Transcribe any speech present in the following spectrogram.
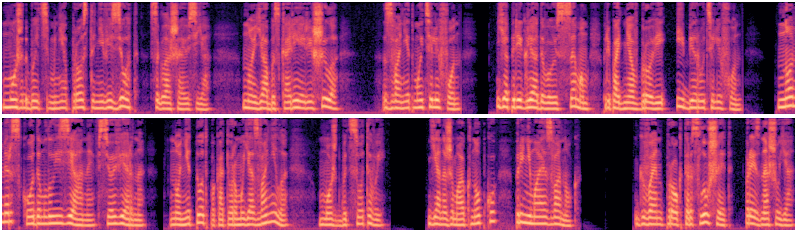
«Может быть, мне просто не везет», — соглашаюсь я. «Но я бы скорее решила...» Звонит мой телефон. Я переглядываюсь с Сэмом, приподняв брови, и беру телефон. Номер с кодом Луизианы, все верно. Но не тот, по которому я звонила. Может быть, сотовый. Я нажимаю кнопку, принимая звонок. «Гвен Проктор слушает», — произношу я.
